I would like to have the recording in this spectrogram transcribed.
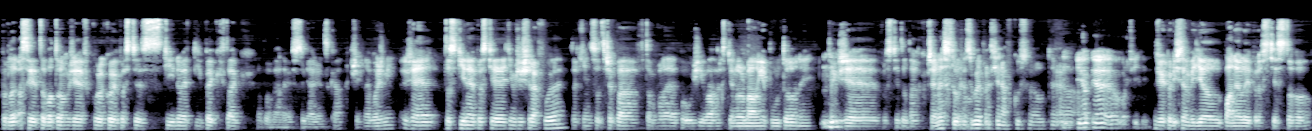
podle, asi je to o tom, že v Kurokovi prostě stínuje týpek, tak, nebo já nevím, jestli to dělá ženská, všechno je možný, že to stínuje prostě tím, že šrafuje, zatímco třeba v tomhle používá prostě normálně půltóny, Mhm. takže prostě to tak to přeneslo. už asi bude prostě na vkusu autora. Jo, jo, jo, určitě. Že jako když jsem viděl panely prostě z toho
